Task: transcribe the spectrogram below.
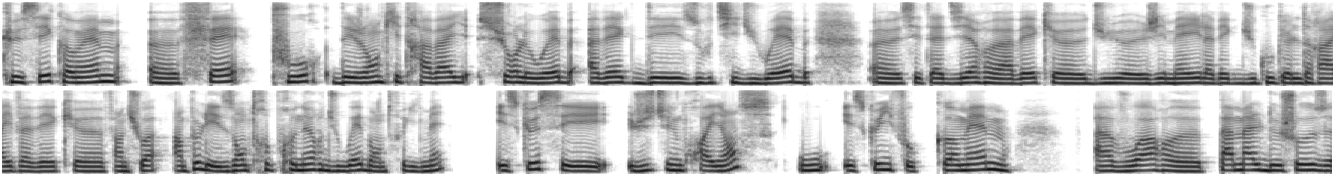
que c'est quand même fait pour des gens qui travaillent sur le web avec des outils du web, euh, c'est-à-dire euh, avec euh, du Gmail, avec du Google Drive, avec, enfin tu vois, un peu les entrepreneurs du web entre guillemets. Est-ce que c'est juste une croyance ou est-ce qu'il faut quand même avoir pas mal de choses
